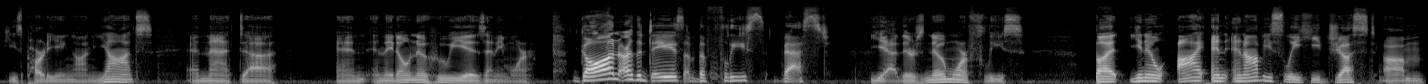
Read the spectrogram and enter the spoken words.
he's partying on yachts, and that uh, and and they don't know who he is anymore. Gone are the days of the fleece vest. Yeah, there's no more fleece. But you know, I and and obviously he just um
